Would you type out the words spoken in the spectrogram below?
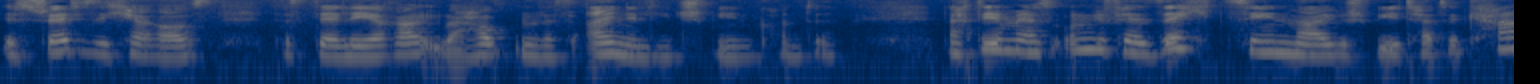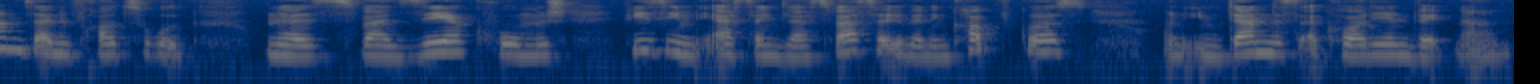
es stellte sich heraus, dass der Lehrer überhaupt nur das eine Lied spielen konnte. Nachdem er es ungefähr sechzehn Mal gespielt hatte, kam seine Frau zurück, und es war sehr komisch, wie sie ihm erst ein Glas Wasser über den Kopf goss und ihm dann das Akkordeon wegnahm.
